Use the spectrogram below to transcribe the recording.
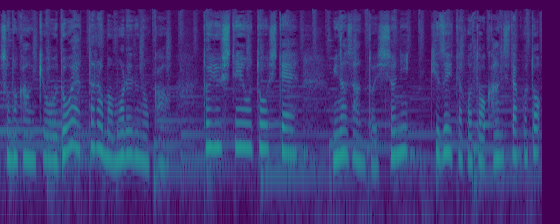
その環境をどうやったら守れるのかという視点を通して皆さんと一緒に気づいたことを感じたこと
